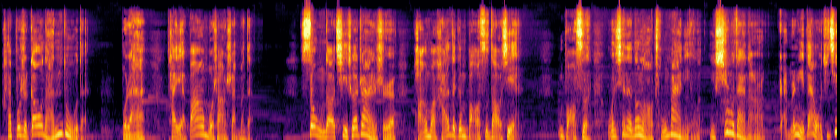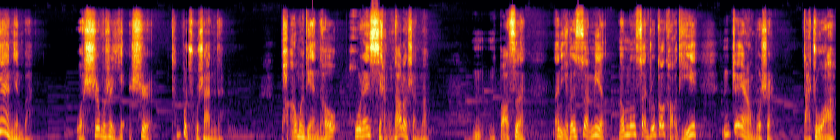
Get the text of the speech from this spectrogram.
还不是高难度的，不然他也帮不上什么的。送到汽车站时，庞庞还在跟宝四道谢：“宝四，我现在都老崇拜你了，你师傅在哪儿？赶明你带我去见见吧。我师傅是隐士。”他不出山的。庞庞点头，忽然想到了什么，嗯，宝四，那你会算命，能不能算出高考题？这样不是？打住啊！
